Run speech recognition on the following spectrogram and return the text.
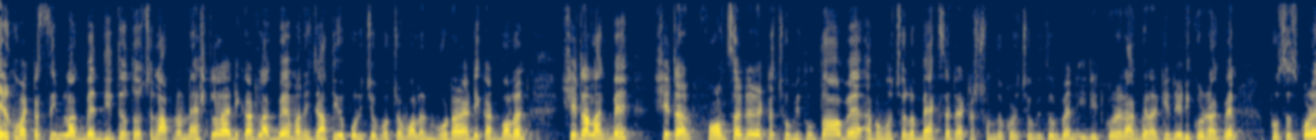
এরকম একটা সিম লাগবে। দ্বিতীয়ত হচ্ছে আপনার ন্যাশনাল আইডি কার্ড লাগবে মানে জাতীয় পরিচয়পত্র বলেন ভোটার আইডি কার্ড বলেন, সেটা লাগবে। সেটার ফ্রন্ট সাইডের একটা ছবি তুলতে হবে এবং হচ্ছে হলো ব্যাক সাইডের একটা সুন্দর করে ছবি তুলবেন এডিট করে রাখবেন, আর কি রেডি করে রাখবেন প্রসেস করে।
